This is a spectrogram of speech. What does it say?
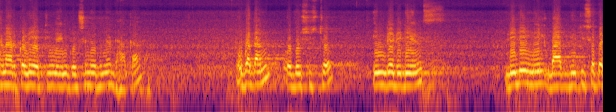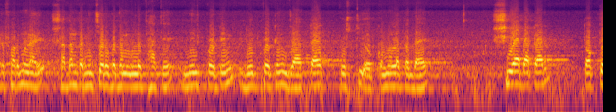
Anarkali eighty nine Gulshan avenue, Dhaka. উপাদান ও বৈশিষ্ট্য, ইনগ্রেডিয়েন্টস, লিলি মিল্ক বা বিউটি সোপের ফর্মুলায় সাধারণত নিচের উপাদানগুলো থাকে। মিল্ক প্রোটিন, দুধ প্রোটিন যা ত্বক, পুষ্টি ও কোমলতা দেয়। শিয়া বাটার ত্বককে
